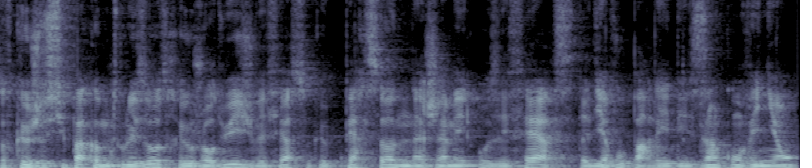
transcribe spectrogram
Sauf que je ne suis pas comme tous les autres et aujourd'hui je vais faire ce que personne n'a jamais osé faire, c'est-à-dire vous parler des inconvénients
